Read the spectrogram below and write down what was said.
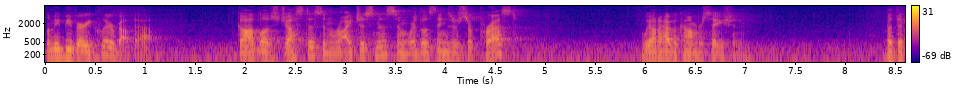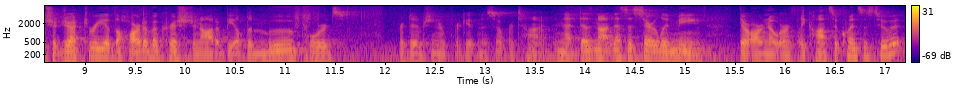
Let me be very clear about that. God loves justice and righteousness, and where those things are suppressed, we ought to have a conversation. But the trajectory of the heart of a Christian ought to be able to move towards redemption and forgiveness over time. And that does not necessarily mean there are no earthly consequences to it.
